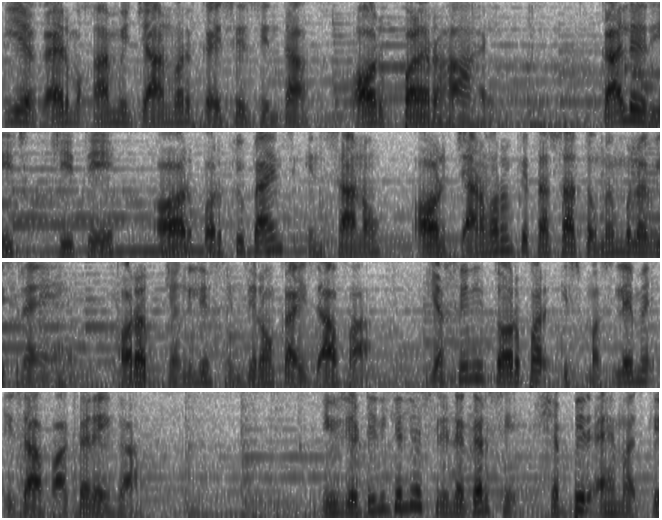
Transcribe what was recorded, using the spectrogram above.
कि यह गैर मकामी जानवर कैसे ज़िंदा और बढ़ रहा है। काले रीछ, चीते और पोर्क्यूपाइंस इंसानों और जानवरों के तसातों में मुलविस रहे हैं और अब जंगली खंजीरों का इजाफा यकीनी तौर पर इस मसले में इजाफा करेगा। न्यूज़ एटीन के लिए श्रीनगर से शब्बीर अहमद की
